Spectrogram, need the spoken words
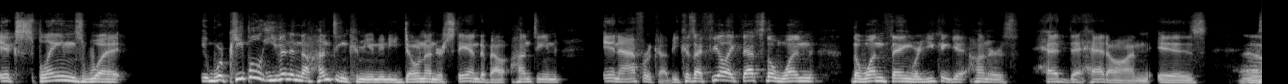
explains what where people even in the hunting community don't understand about hunting in Africa because I feel like that's the one the one thing where you can get hunters head to head on is, is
